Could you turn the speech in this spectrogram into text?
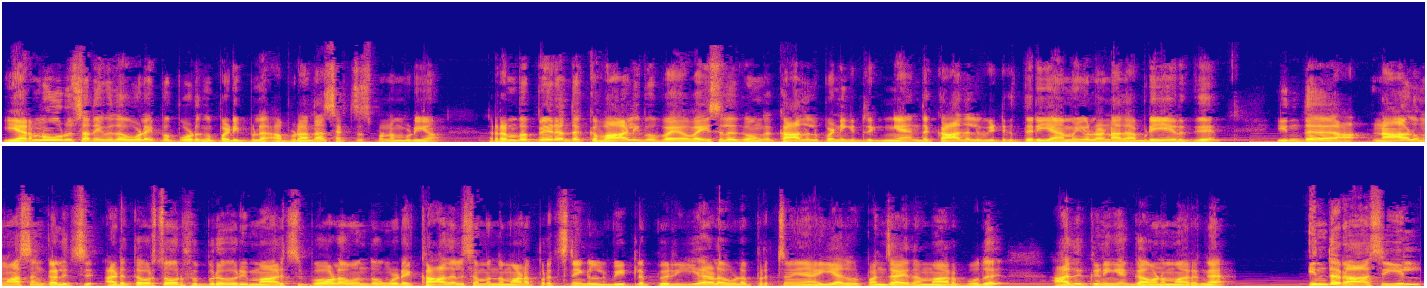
இரநூறு சதவீத உழைப்பை போடுங்க படிப்பில். அப்படின்னா தான் சக்ஸஸ் பண்ண முடியும். ரொம்ப பேர் அந்த வாலிப வய- இருக்கவங்க காதல் பண்ணிக்கிட்டு இருக்கீங்க. இந்த காதல் வீட்டுக்கு தெரியாமையோ இல்லைன்னா அது அப்படியே இருக்குது இந்த நாலு மாதம் கழிச்சு அடுத்த வருஷம் ஒரு பிப்ரவரி மார்ச் போல் வந்து உங்களுடைய காதல் சம்பந்தமான பிரச்சனைகள் வீட்டில் பெரிய அளவில் பிரச்சனையாகி அது ஒரு பஞ்சாயத்தாக மாறப்போது அதுக்கு நீங்கள் கவனமாக இருங்க. இந்த ராசியில்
